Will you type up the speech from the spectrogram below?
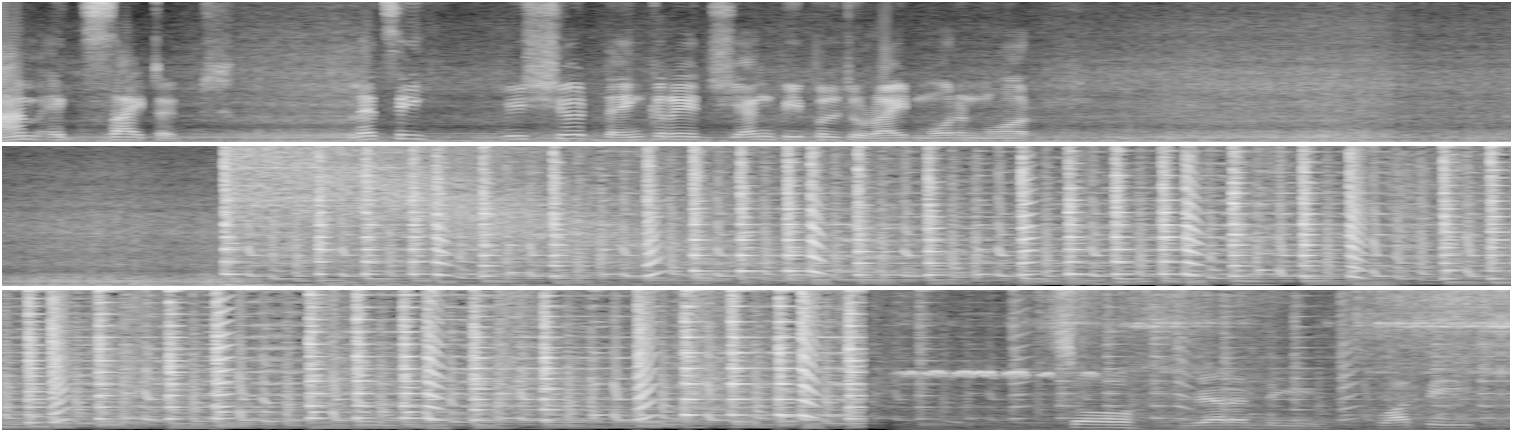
I'm excited. Let's see we should encourage young people to ride more and more. So we are at the Swathi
